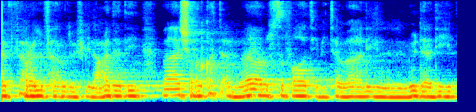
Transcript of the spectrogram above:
كثر الفرد في العدد وأشرقت أنوار الصفات بتوالي المدد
